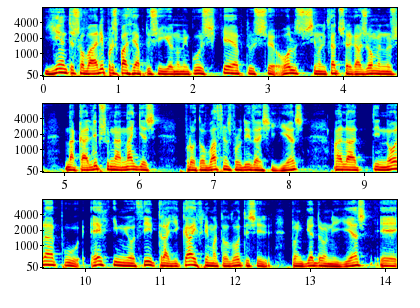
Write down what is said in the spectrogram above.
Γίνεται σοβαρή προσπάθεια από τους υγειονομικούς και από τους, ε, όλους συνολικά τους εργαζόμενους να καλύψουν ανάγκες πρωτοβάθμιας φροντίδας υγείας αλλά την ώρα που έχει μειωθεί τραγικά η χρηματοδότηση των κέντρων υγείας ε,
